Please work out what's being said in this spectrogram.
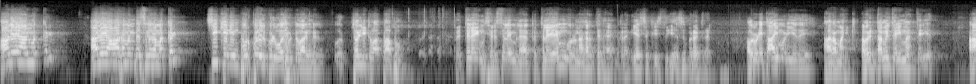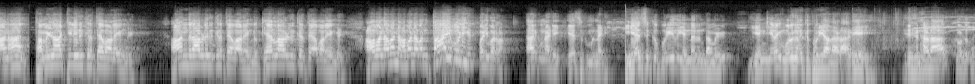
அதே ஆண் மக்கள் அதே ஆகமம் பேசுகிற மக்கள் சீக்கியனின் பொற்கோயிலுக்குள் ஓதிவிட்டு வாருங்கள். சொல்லிட்டு வா பார்ப்போம் பெத்தலேயும் செருசலேம்ல பெத்தலேயும் ஒரு நகரத்துல இயேசு கிறிஸ்து இயேசு பிறக்கிறார். அவருடைய தாய்மொழி எது? அரமாய்க்கு அவருக்கு தமிழ் தெரியுமா? தெரியாது. ஆனால் தமிழ்நாட்டில் இருக்கிற தேவாலயங்கள் ஆந்திராவில் இருக்கிற தேவாலயங்கள் கேரளாவில் இருக்கிற தேவாலயங்கள். அவனவன் அவனவன் தாய்மொழியில் வழிபடுறான். யாருக்கு முன்னாடி? இயேசுக்கு முன்னாடி. இயேசுக்கு புரியுது என்ன தமிழ்? என் இறை முருகனுக்கு புரியாதாடா டே என்னடா கொடுமை.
